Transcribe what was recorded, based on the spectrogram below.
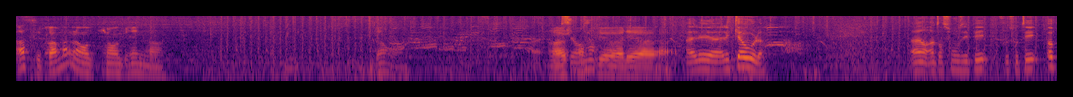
Ah, c'est pas mal en, qui est en green là. C'est bien. hein. Ouais, c'est je pense vraiment- qu'elle est. euh, Elle est, elle est KO là. Ah non, attention aux épées, faut sauter. Hop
